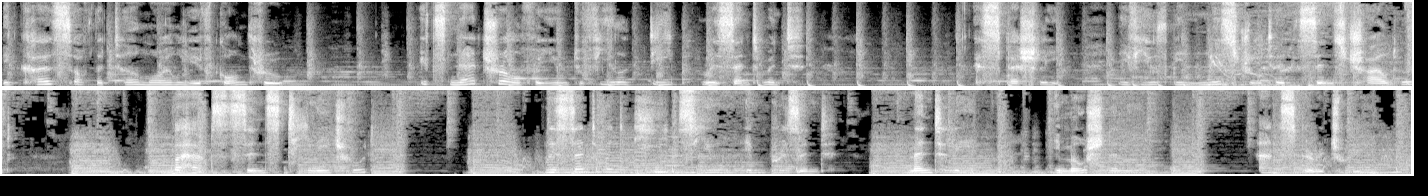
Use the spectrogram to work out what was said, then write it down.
Because of the turmoil you've gone through, it's natural for you to feel deep resentment, especially if you've been mistreated since childhood, perhaps since teenagehood. Resentment keeps you imprisoned mentally, emotionally, and spiritually.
